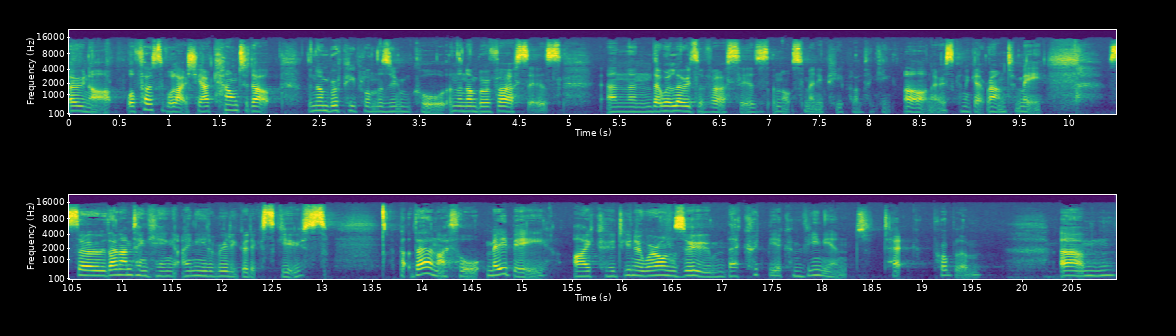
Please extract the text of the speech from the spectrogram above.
own up. Well, first of all, actually, I counted up the number of people on the Zoom call and the number of verses. And then there were loads of verses and not so many people. I'm thinking, oh no, it's going to get round to me. So then I'm thinking, I need a really good excuse. But then I thought, maybe I could, you know, we're on Zoom, there could be a convenient tech problem. Um,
